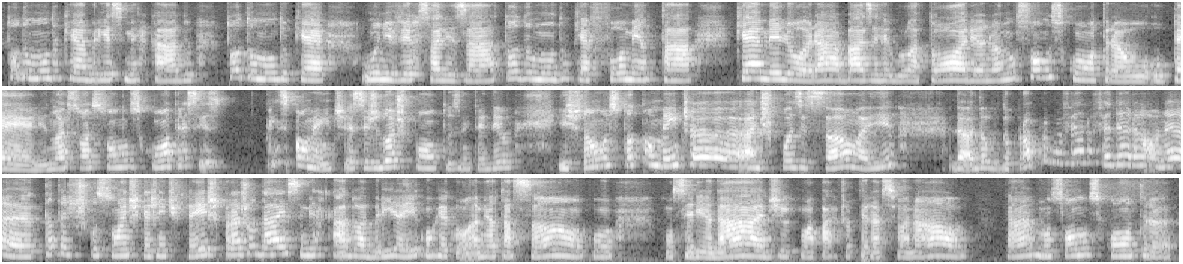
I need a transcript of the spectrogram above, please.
Todo mundo quer abrir esse mercado, todo mundo quer universalizar, todo mundo quer fomentar, quer melhorar a base regulatória. Nós não somos contra o, o PL, nós só somos contra esses principalmente esses dois pontos, entendeu? E estamos totalmente à, à disposição aí do, do, próprio governo federal, né? Tantas discussões que a gente fez para ajudar esse mercado a abrir aí com regulamentação, com, com seriedade, com a parte operacional, tá? Não somos contra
